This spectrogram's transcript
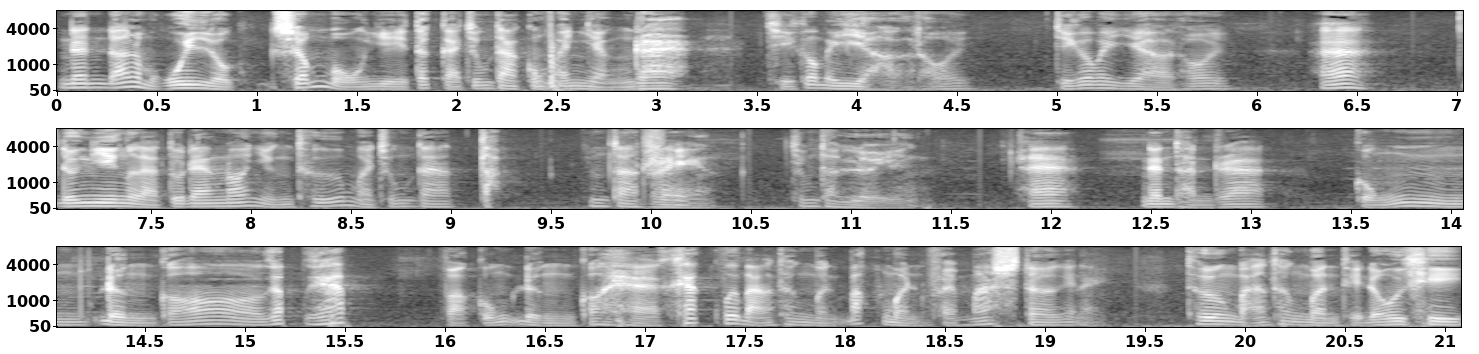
Nên đó là một quy luật sớm muộn gì tất cả chúng ta cũng phải nhận ra. Chỉ có bây giờ thôi. Chỉ có bây giờ thôi. Ha? Đương nhiên là tôi đang nói những thứ mà chúng ta tập chúng ta rèn, chúng ta luyện, ha? Nên thành ra cũng đừng có gấp gáp và cũng đừng có hà khắc với bản thân mình, bắt mình phải master cái này. Thương bản thân mình thì đôi khi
